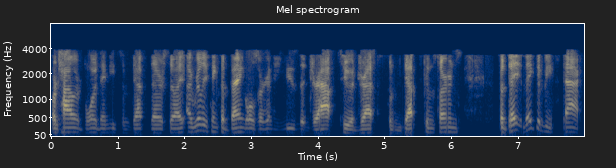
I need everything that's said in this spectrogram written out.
or Tyler Boyd. They need some depth there. So I, I really think the Bengals are going to use the draft to address some depth concerns. But they they could be stacked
